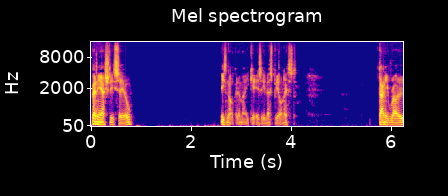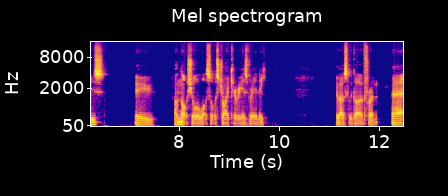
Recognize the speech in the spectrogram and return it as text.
Benny Ashley Seal, he's not going to make it, is he? Let's be honest. Danny Rose, who I'm not sure what sort of striker he is really. Who else have we got up front? Uh,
